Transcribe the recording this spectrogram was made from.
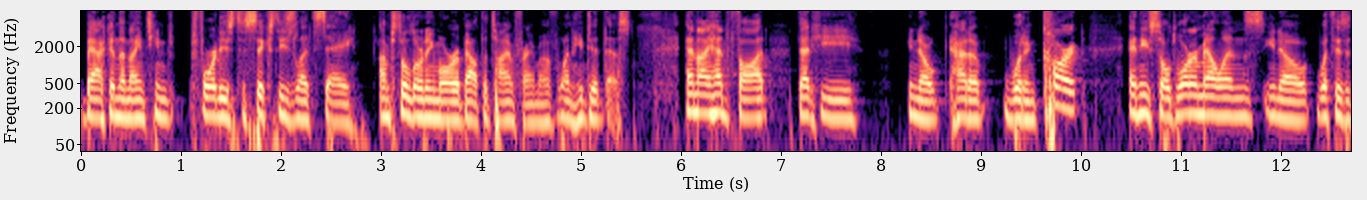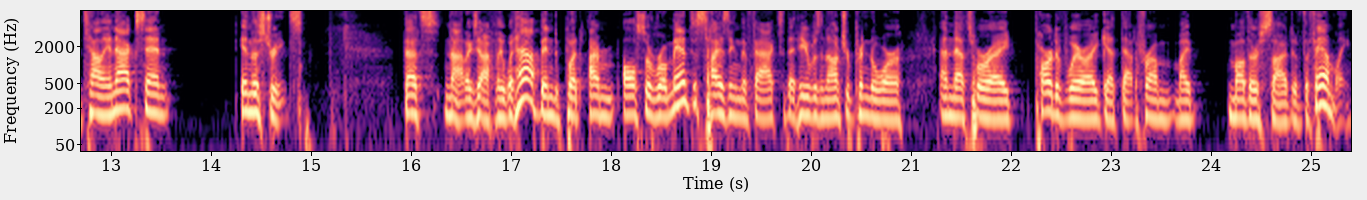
back in the 1940s to 60s, let's say. I'm still learning more about the time frame of when he did this. And I had thought that he, you know, had a wooden cart and he sold watermelons, you know, with his Italian accent in the streets. That's not exactly what happened, but I'm also romanticizing the fact that he was an entrepreneur, and that's where I part of where I get that from my mother's side of the family.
